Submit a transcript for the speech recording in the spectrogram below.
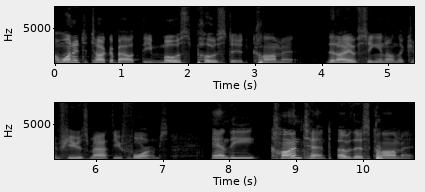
I wanted to talk about the most posted comment that I have seen on the Confused Matthew forums. And the content of this comment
